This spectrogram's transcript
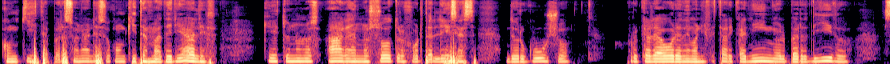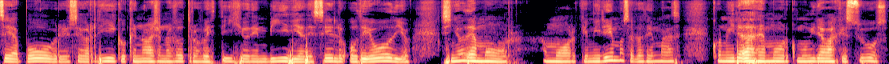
conquistas personales o conquistas materiales, que esto no nos haga en nosotros fortalezas de orgullo, porque a la hora de manifestar cariño al perdido, sea pobre, sea rico, que no haya en nosotros vestigio de envidia, de celo o de odio, sino de amor, amor, que miremos a los demás con miradas de amor, como miraba Jesús.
